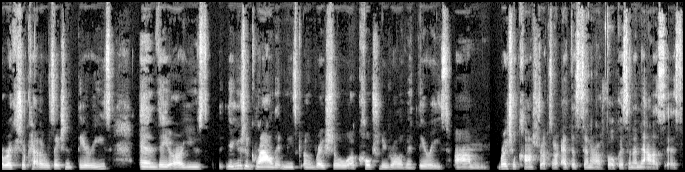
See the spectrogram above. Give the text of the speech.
racial categorization theories, and they are used. They're usually grounded in these uh, racial or culturally relevant theories. Um, racial constructs are at the center of focus and analysis,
